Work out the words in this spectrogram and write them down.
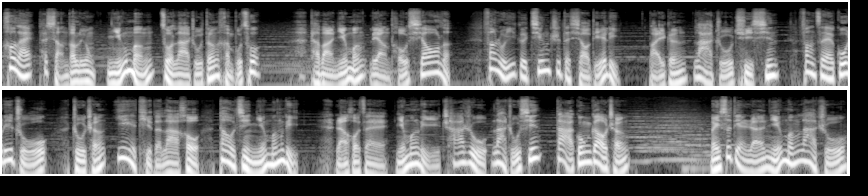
后来他想到了用柠檬做蜡烛灯很不错，他把柠檬两头削了，放入一个精致的小碟里，把一根蜡烛去芯，放在锅里煮，煮成液体的蜡后倒进柠檬里。然后在柠檬里插入蜡烛芯，大功告成。每次点燃柠檬蜡烛，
